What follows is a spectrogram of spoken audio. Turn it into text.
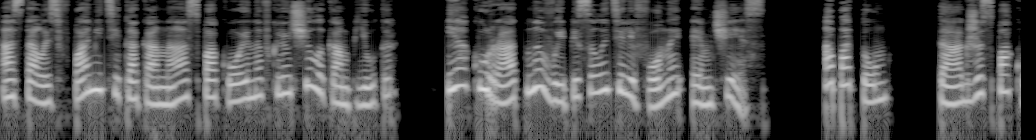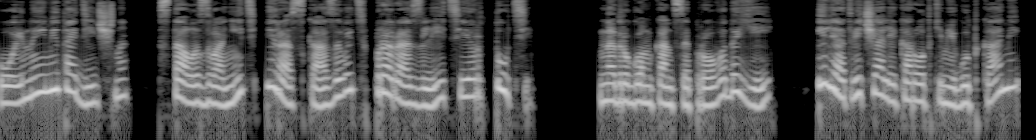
Осталось в памяти, как она спокойно включила компьютер и аккуратно выписала телефоны МЧС. А потом, также спокойно и методично, стала звонить и рассказывать про разлитие ртути. На другом конце провода ей или отвечали короткими гудками,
